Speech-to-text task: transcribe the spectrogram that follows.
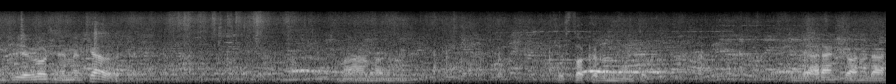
un giro veloce nel mercato perché mamma mia. Non sto a capire niente. Le arance vanno da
